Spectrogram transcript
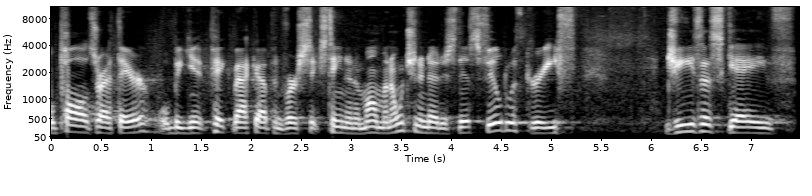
We'll pause right there. We'll begin pick back up in verse 16 in a moment. I want you to notice this filled with grief, Jesus gave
